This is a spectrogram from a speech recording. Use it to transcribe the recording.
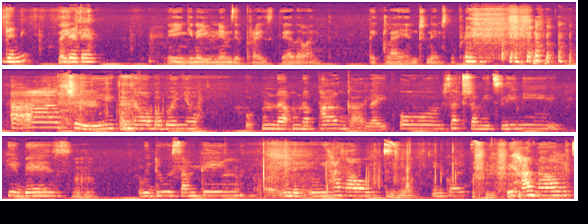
Gani? Like- The- the- hii ingine you name the price the other one the client names the price. Actually kuna wababa wenye mna mnapanga like oh sa tutamit lini hii base. Mhm. We do something in the, we hang out in quotes, we hang out.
